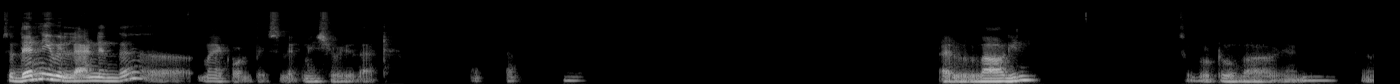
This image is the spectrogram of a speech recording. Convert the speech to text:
so then you will land in the uh, my account page. Let me show you that. I'll log in. So go to login. So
